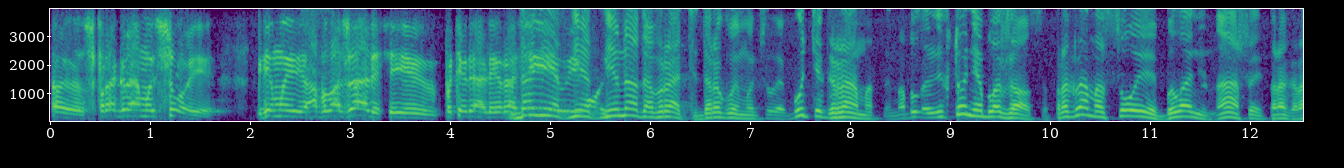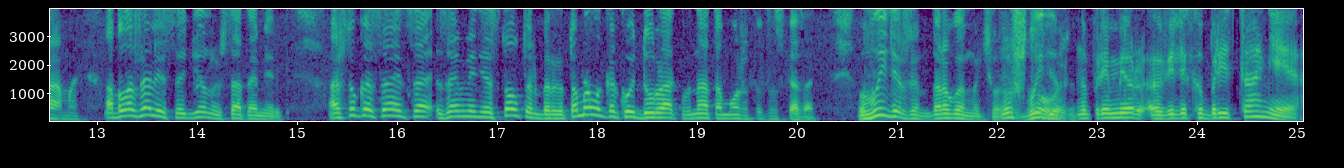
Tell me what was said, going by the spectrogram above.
э, с программой СОИ, где мы облажались и потеряли Россию? Да нет, и нет, не надо врать, дорогой мой человек. Будьте грамотным. Никто не облажался. Программа СОИ была не нашей программой. Облажали Соединенные Штаты Америки. А что касается заявления Столтенберга, то мало какой дурак в НАТО может это сказать. Выдержим, дорогой мой человек, Ну что, вы, выдержим. например, Великобритания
